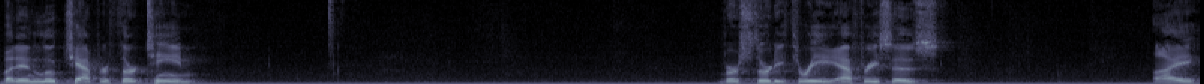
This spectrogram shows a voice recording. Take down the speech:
But in Luke chapter 13, verse 33, after he says, I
